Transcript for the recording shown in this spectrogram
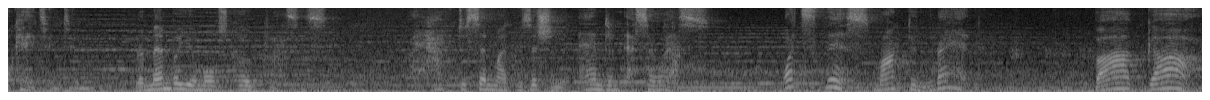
Okay, Tintin. Remember your Morse code classes. I have to send my position and an SOS. What's this marked in red? Baghar.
